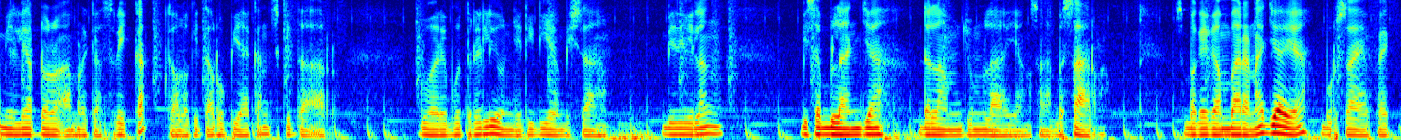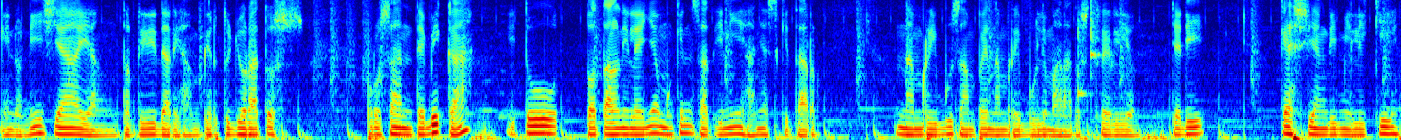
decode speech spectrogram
miliar dolar Amerika Serikat kalau kita rupiahkan sekitar 2000 triliun. Jadi dia bisa dibilang bisa belanja dalam jumlah yang sangat besar. Sebagai gambaran aja ya, Bursa Efek Indonesia yang terdiri dari hampir 700 perusahaan TBK itu total nilainya mungkin saat ini hanya sekitar 6.000 sampai 6.500 triliun. Jadi cash yang dimiliki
